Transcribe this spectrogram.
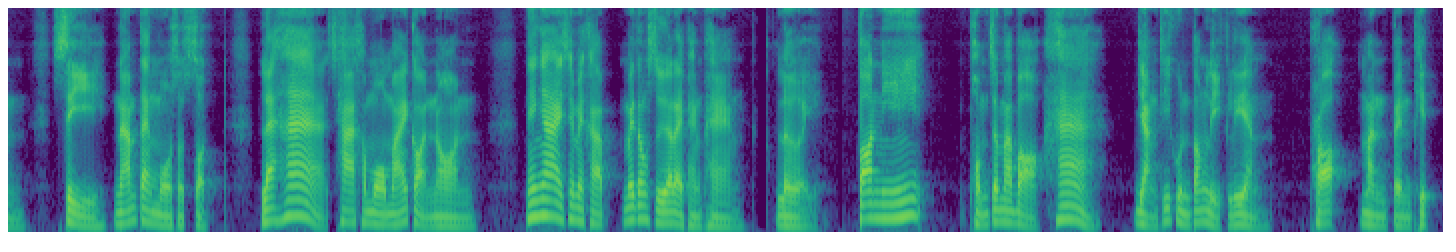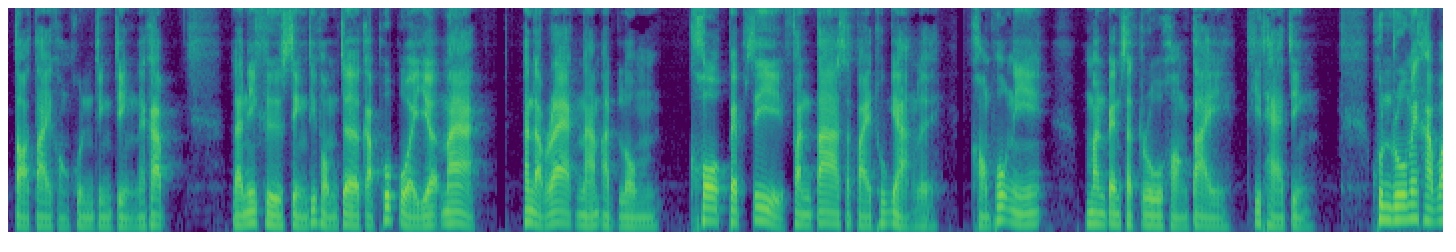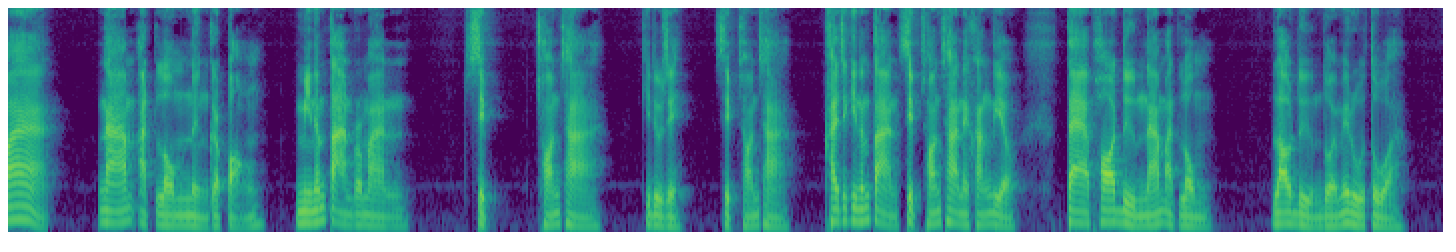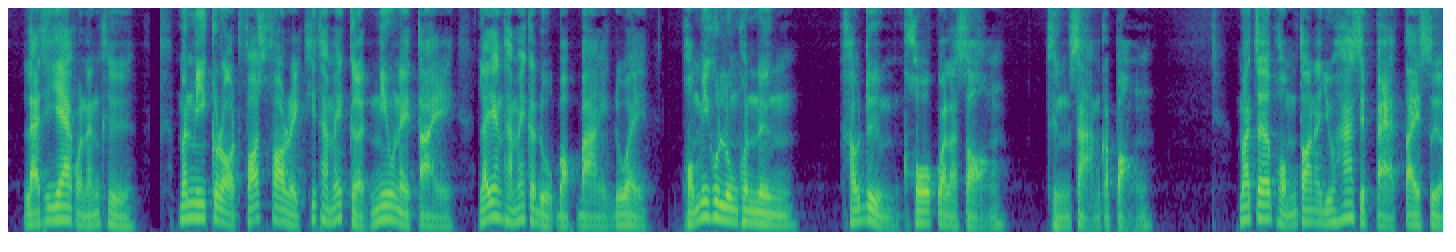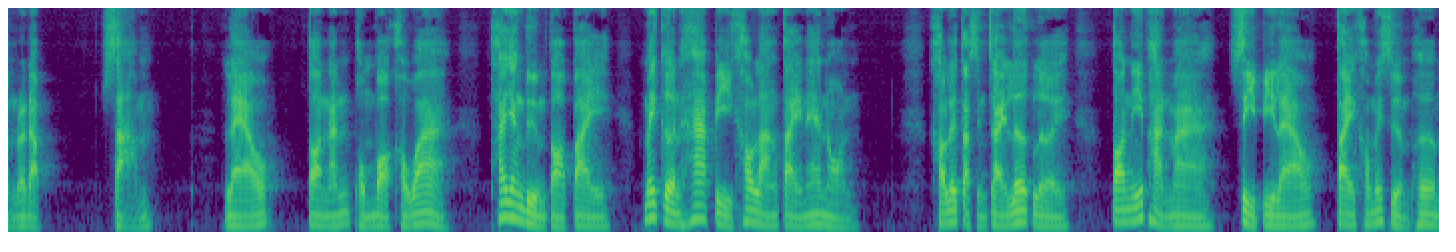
4. น้ำแตงโมสดๆ และ 5. ชาคาโมไม้ก่อนนอน ง่ายๆ ใช่ไหมครับ ไม่ต้องซื้ออะไรแพงๆ เลย ตอนนี้ผมจะมาบอก 5 อย่างที่คุณต้องหลีกเลี่ยง เพราะมันเป็นพิษต่อไตของคุณจริง ๆ นะครับ และนี่คือสิ่งที่ผมเจอกับผู้ป่วยเยอะมาก อันดับแรกน้ำอัดลม โคกเป๊ปซี่ ฟันต้าสไปทุกอย่างเลย ของพวกนี้มันเป็นศัตรูของไตที่แท้จริง คุณรู้ไหมครับว่า น้ำอัดลมหนึ่งกระป๋อง มีน้ำตาลประมาณ 10 ช้อนชา คิดดูสิ10 ช้อนชา ใครจะกินน้ำตาล 10 ช้อนชาในครั้งเดียว แต่พอดื่มน้ำอัดลม เราดื่มโดยไม่รู้ตัว และที่แย่กว่านั้นคือ มันมีกรดฟอสฟอริกที่ทำให้เกิดนิ่วในไต และยังทำให้กระดูกบอบบางอีกด้วย ผมมีคุณลุงคนหนึ่งเขาดื่มโคกวันละสองถึง3กระป๋อง มาเจอผมตอนอายุ 58 ไตเสื่อมระดับ 3 แล้วตอนนั้นผมบอกเขาว่า ถ้ายังดื่มต่อไปไม่เกิน 5 ปีเข้าล้างไตแน่นอน เขาเลยตัดสินใจเลิกเลย ตอนนี้ผ่านมา 4 ปีแล้ว ไตเขาไม่เสื่อมเพิ่ม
